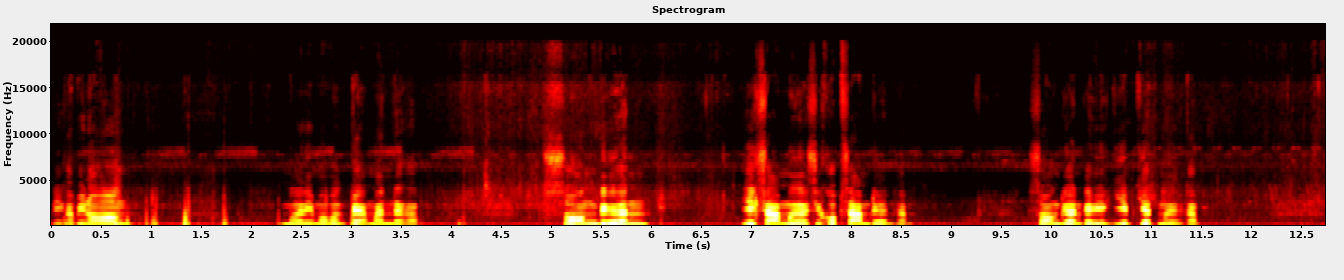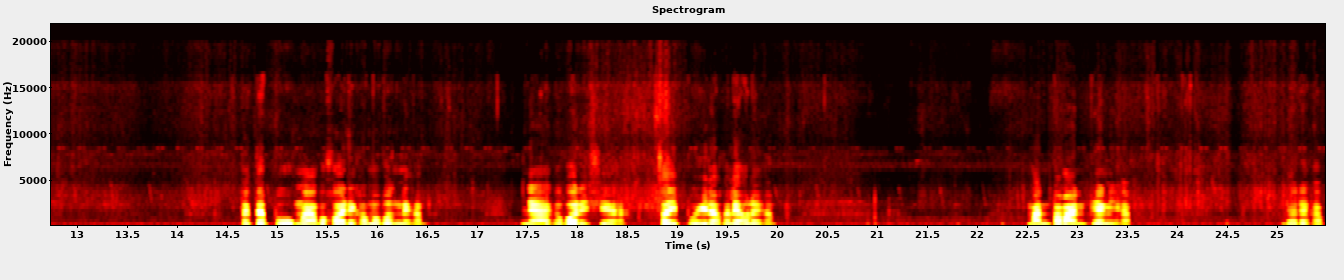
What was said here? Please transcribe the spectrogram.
วัสดีครับพี่น้องเมื่อนี้มาเบิ่งแปลงมั่นเด้อครับสองเดือน อีกสามมือสิครบสามเดือนครับสองเดือนก็อีกยี่สิบเจ็ดมือครับตั้งแต่ปลูกมาบ่คอยได้เขามาเบิ่งเลยครับหญ้าก็บ่ได้เสียใส่ปุ๋ยแล้วก็แล้วเลยครับ มั่นประมาณเพียงนี้ครับ เดี๋ยวด้อครับ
